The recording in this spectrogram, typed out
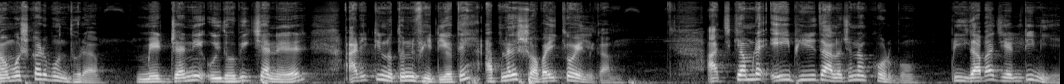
নমস্কার বন্ধুরা, মেড জার্নি উইথ হবিক চ্যানেলের আরেকটি নতুন ভিডিওতে আপনাদের সবাইকে ওয়েলকাম। আজকে আমরা এই ভিডিওতে আলোচনা করব প্রিগাবা জেলটি নিয়ে।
